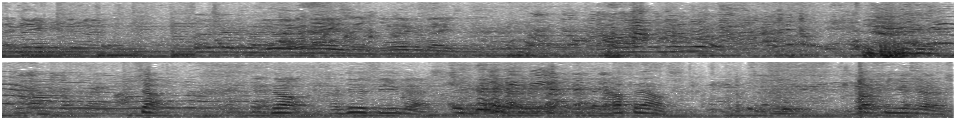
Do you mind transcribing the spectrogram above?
They made me do it. You look amazing. You look amazing. I want to do Chuck, no, I do this for you guys. Nothing else. But for you guys.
